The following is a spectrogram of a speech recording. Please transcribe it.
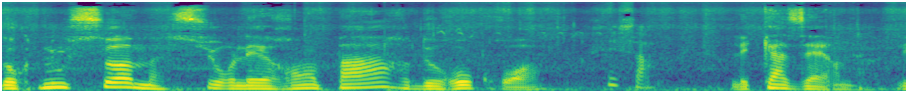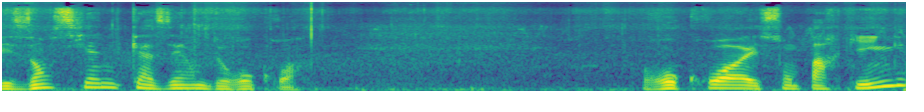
Donc nous sommes sur les remparts de Rocroi, C'est ça. les casernes, les anciennes casernes de Rocroi. Rocroi et son parking,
